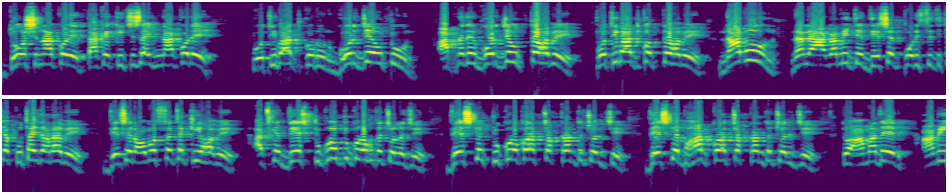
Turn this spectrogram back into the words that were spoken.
দোষ না করে, তাকে ক্রিটিসাইজ না করে প্রতিবাদ করুন, গর্জে উঠুন। আপনাদের গর্জে উঠতে হবে, প্রতিবাদ করতে হবে। নাবুন নাহলে আগামীতে দেশের পরিস্থিতিটা কোথায় দাঁড়াবে? দেশের অবস্থাটা কি হবে? আজকে দেশ টুকরো টুকরো হতে চলেছে, দেশকে টুকরো করার চক্রান্ত চলছে, দেশকে ভাগ করার চক্রান্ত চলছে। তো আমাদের, আমি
